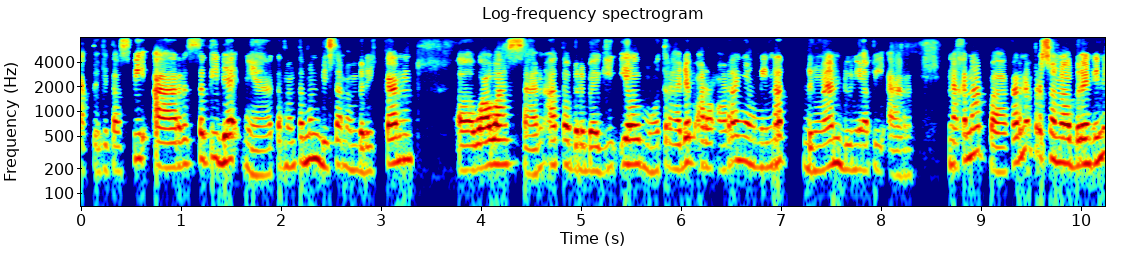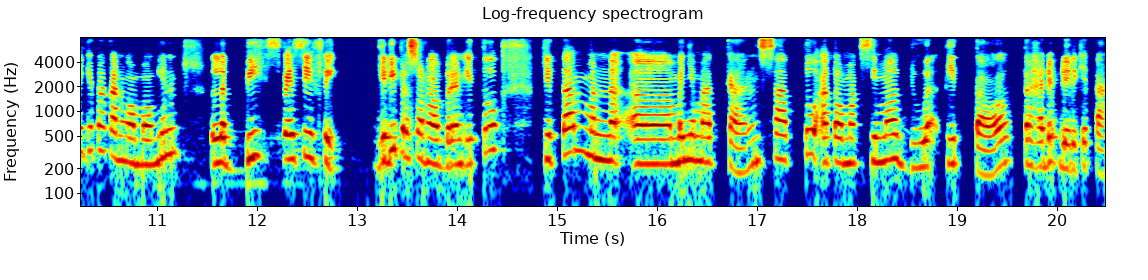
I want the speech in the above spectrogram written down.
aktivitas PR. Setidaknya teman-teman bisa memberikan uh, wawasan atau berbagi ilmu terhadap orang-orang yang minat dengan dunia PR. Nah, kenapa? Karena personal brand ini kita akan ngomongin lebih spesifik. Jadi personal brand itu kita men, uh, menyematkan satu atau maksimal dua titel terhadap diri kita.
